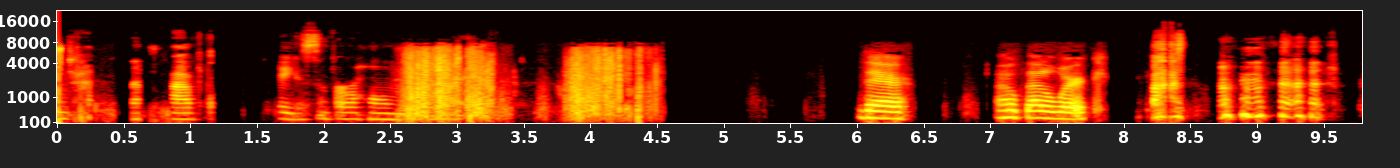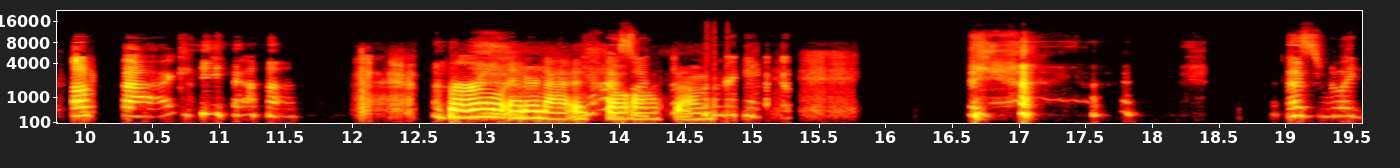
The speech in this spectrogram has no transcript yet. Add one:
intention that we have for space and for a home. There. I hope that'll work. Welcome back. Yeah. Rural internet is yeah, so, so awesome. it's like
